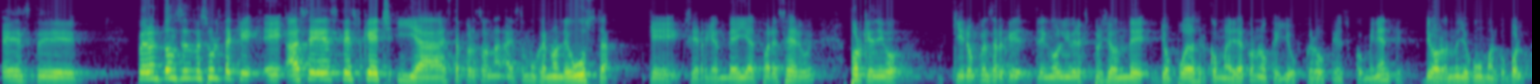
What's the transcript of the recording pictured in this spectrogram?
Este, pero entonces resulta que eh, hace este sketch y a esta persona, a esta mujer no le gusta que se rían de ella al parecer, güey. Porque digo, quiero pensar que tengo libre expresión de yo puedo hacer comedia con lo que yo creo que es conveniente. Digo, hablando yo como Marco Polo.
